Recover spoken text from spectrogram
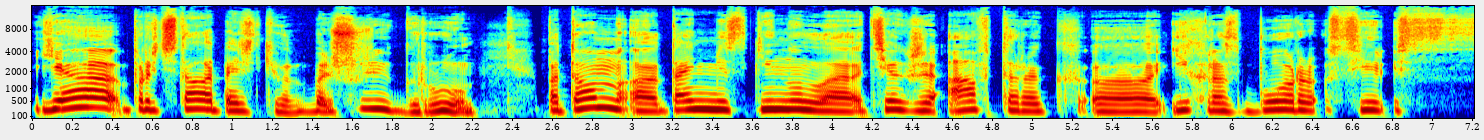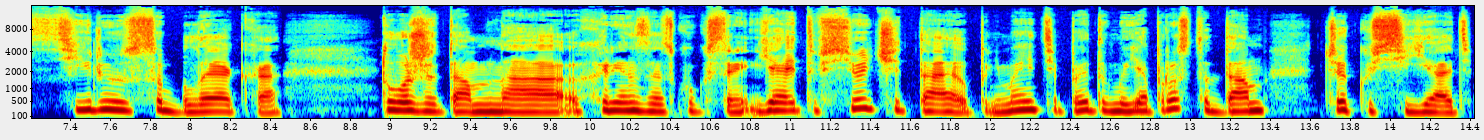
Я прочитала, опять-таки, большую игру. Потом э, Таня мне скинула тех же авторок, э, их разбор Сириуса Блэка тоже там на хрен знает сколько страниц. Я это все читаю, понимаете? Поэтому я просто дам человеку сиять.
